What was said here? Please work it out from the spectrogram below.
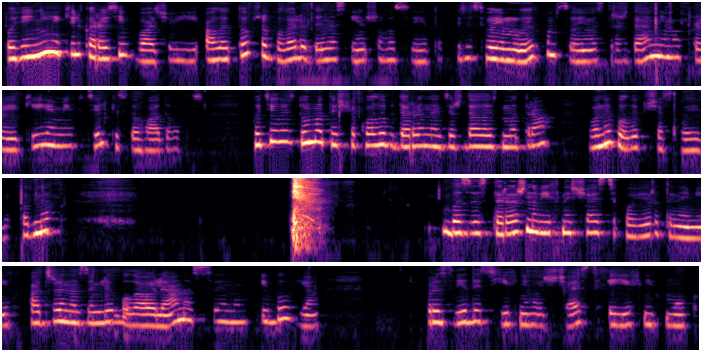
По війні я кілька разів бачив її, але то вже була людина з іншого світу, зі своїм лихом, своїми стражданнями, про які я міг тільки здогадуватись. Хотілося думати, що коли б Дарина діждалась Дмитра, вони були б щасливі. Однак беззастережно в їх нещастя повірити не міг, адже на землі була Оляна з сином, і був я призвідець їхнього щастя і їхніх мук.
